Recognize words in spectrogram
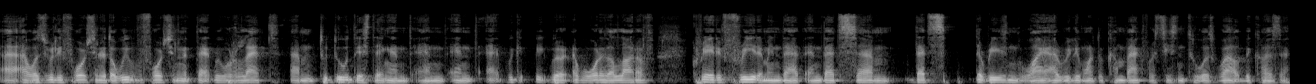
uh, I was really fortunate, or we were fortunate that we were let um, to do this thing, and and and uh, we, we, were awarded a lot of creative freedom in that, and that's um, that's the reason why I really want to come back for season two as well, because uh,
